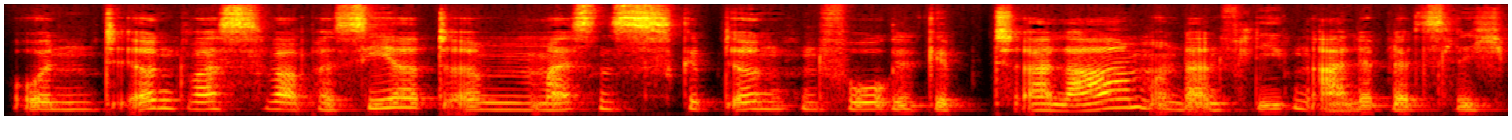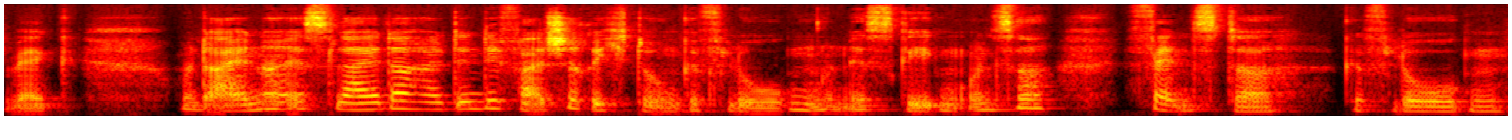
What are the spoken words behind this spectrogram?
Und irgendwas war passiert. Ähm, meistens gibt irgendein Vogel, gibt Alarm und dann fliegen alle plötzlich weg. Und einer ist leider halt in die falsche Richtung geflogen und ist gegen unser Fenster geflogen.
